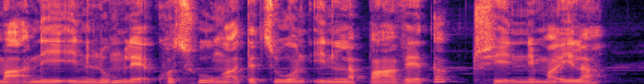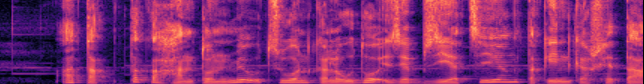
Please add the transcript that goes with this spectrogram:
ma ni in lum le kho chunga te chuan in la pa ve tak thin ni ma ila a tak taka hanton meu chuan kalo do zep zia chiang takin ka hreta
